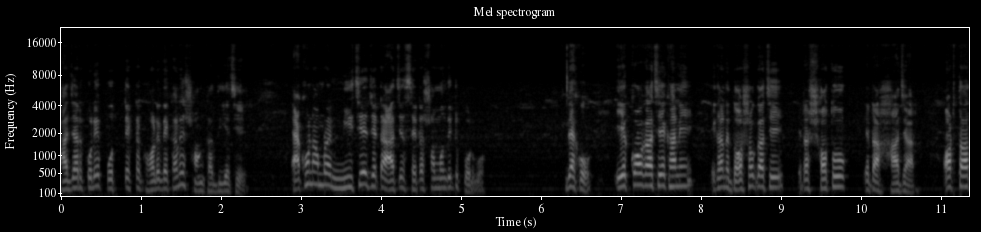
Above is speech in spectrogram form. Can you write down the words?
হাজার করে প্রত্যেকটা ঘরের এখানে সংখ্যা দিয়েছে। এখন আমরা নিচে যেটা আছে সেটা সম্বন্ধে একটু পড়ব। দেখো একক আছে এখানে এখানে দশক আছে এটা শতক এটা হাজার। অর্থাৎ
